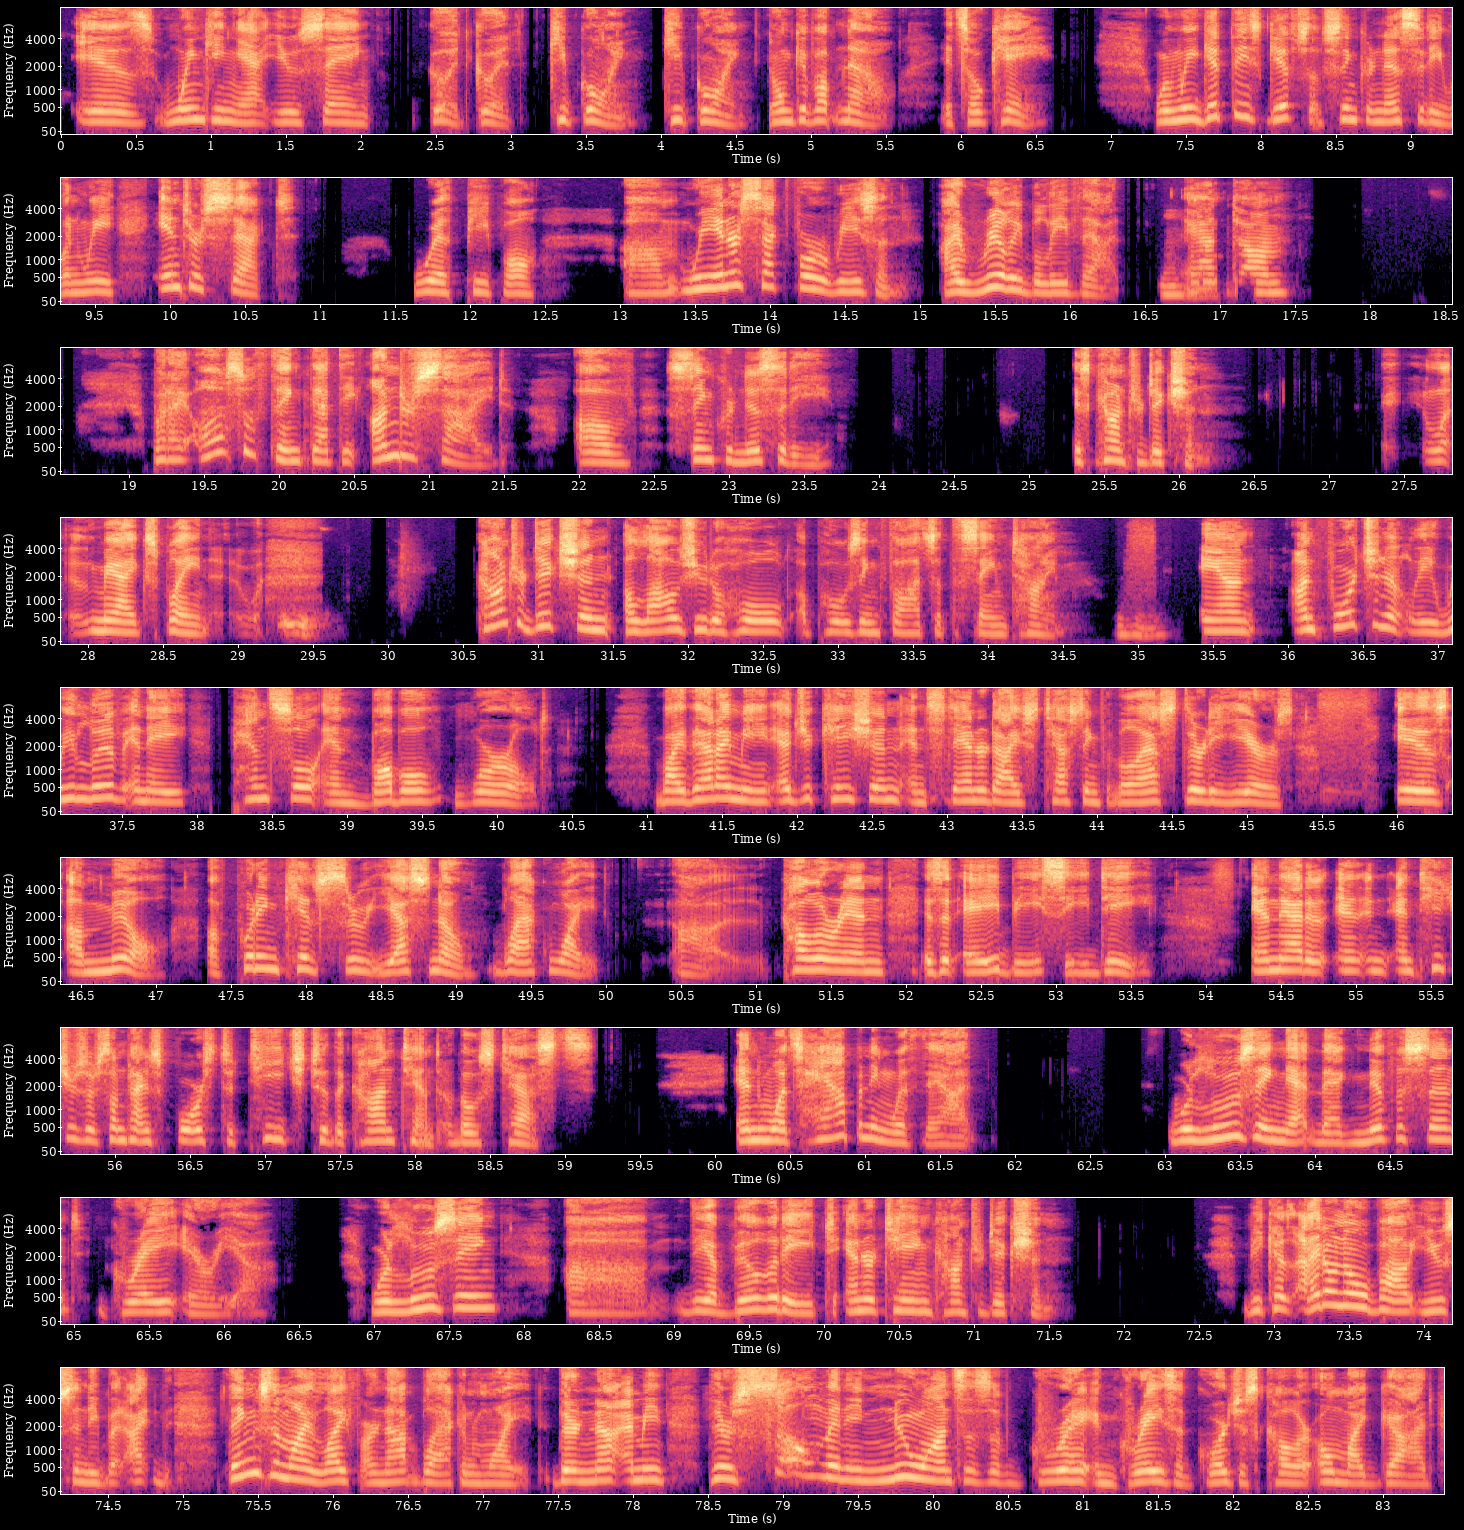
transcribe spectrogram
is winking at you saying, Good, good, keep going, keep going, don't give up now. It's okay. When we get these gifts of synchronicity, when we intersect with people, um, we intersect for a reason. I really believe that. Mm-hmm. And, um, but I also think that the underside of synchronicity is contradiction. May I explain? Contradiction allows you to hold opposing thoughts at the same time. Mm-hmm. And unfortunately, we live in a pencil and bubble world. By that, I mean education and standardized testing for the last 30 years is a mill of putting kids through yes, no, black, white, uh, color in, is it A, B, C, D? And that is, and, and, and teachers are sometimes forced to teach to the content of those tests and what's happening with that we're losing that magnificent gray area we're losing uh, the ability to entertain contradiction because I don't know about you, Cindy, but I, things in my life are not black and white. They're not, I mean, there's so many nuances of gray and gray's a gorgeous color. Oh my God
